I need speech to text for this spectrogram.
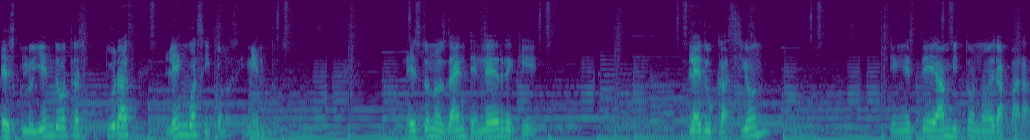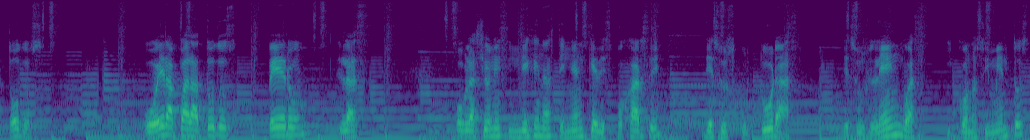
excluyendo otras culturas, lenguas y conocimientos. Esto nos da a entender de que la educación en este ámbito no era para todos, o era para todos, pero las poblaciones indígenas tenían que despojarse de sus culturas, de sus lenguas y conocimientos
